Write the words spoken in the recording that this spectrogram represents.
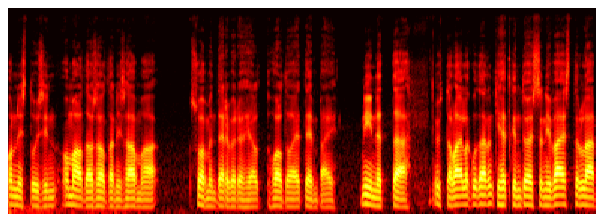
onnistuisin omalta osaltani saamaan Suomen terveydenhuoltoa eteenpäin niin, että yhtä lailla kuin tämänkin hetken työssä, niin väestöllä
